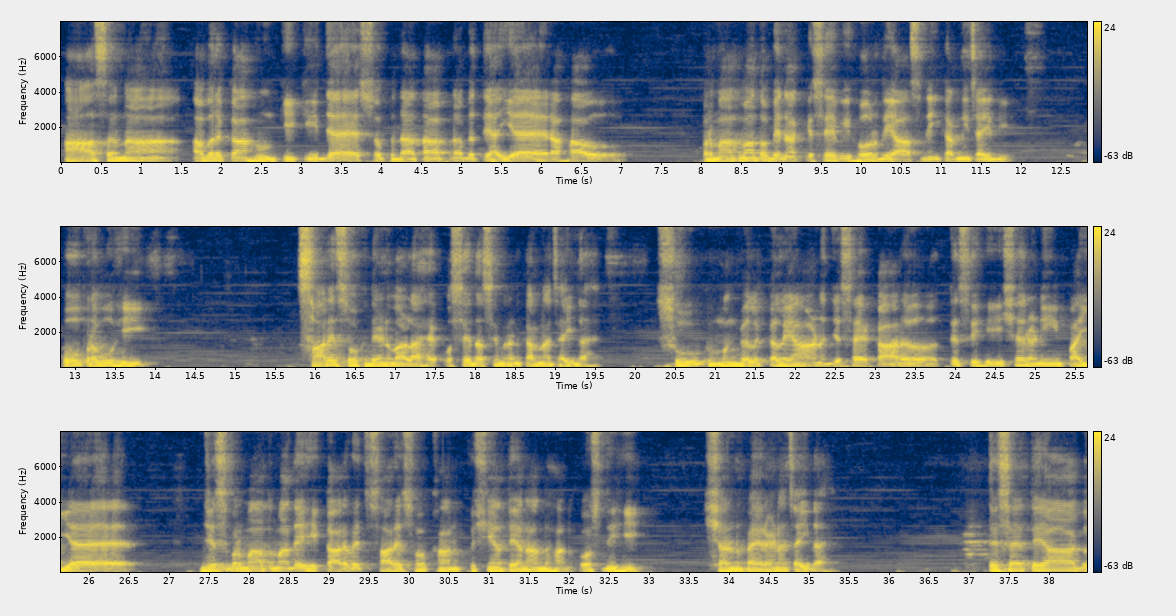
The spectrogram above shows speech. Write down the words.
ਆਸ ਨਾ ਅਵਰ ਕਾਹੂੰ ਕੀ ਕੀਜੈ, ਸੁਖ ਦਾਤਾ ਪ੍ਰਭ ਧਿਆਈਐ ਰਹਾਓ ਪਰਮਾਤਮਾ ਤੋਂ ਬਿਨਾ ਕਿਸੇ ਵੀ ਹੋਰ ਦੀ ਆਸ ਨਹੀਂ ਕਰਨੀ ਚਾਹੀਦੀ। ਉਹ ਪ੍ਰਭੂ ਹੀ ਸਾਰੇ ਸੁੱਖ ਦੇਣ ਵਾਲਾ ਹੈ, ਉਸੇ ਦਾ ਸਿਮਰਨ ਕਰਨਾ ਚਾਹੀਦਾ ਹੈ। ਸੂਖ, ਮੰਗਲ, ਕਲਿਆਣ, ਜਿਸੈ ਘਰ, ਤਿਸ ਹੀ ਸ਼ਰਣੀ ਪਾਈਐ। ਜਿਸ ਪਰਮਾਤਮਾ ਦੇ ਹੀ ਘਰ ਵਿੱਚ ਸਾਰੇ ਸੁੱਖ ਹਨ ਖੁਸ਼ੀਆਂ ਤੇ ਆਨੰਦ ਹਨ, ਉਸ ਦੀ ਹੀ ਸ਼ਰਨ ਪੈ ਰਹਿਣਾ ਚਾਹੀਦਾ ਹੈ। ਤਿਸੈ ਤਿਆਗ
